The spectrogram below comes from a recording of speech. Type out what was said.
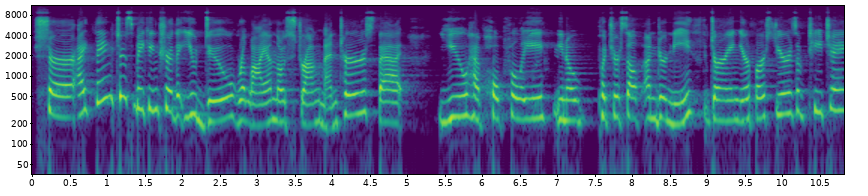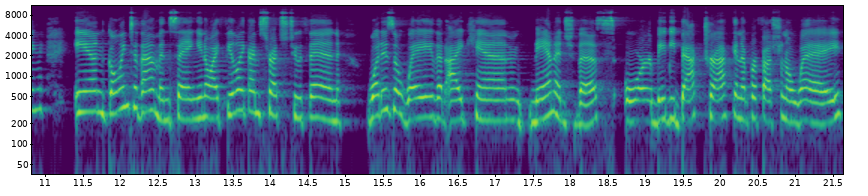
Sure. I think just making sure that you do rely on those strong mentors that you have hopefully, you know, put yourself underneath during your first years of teaching and going to them and saying, you know, I feel like I'm stretched too thin. What is a way that I can manage this or maybe backtrack in a professional way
